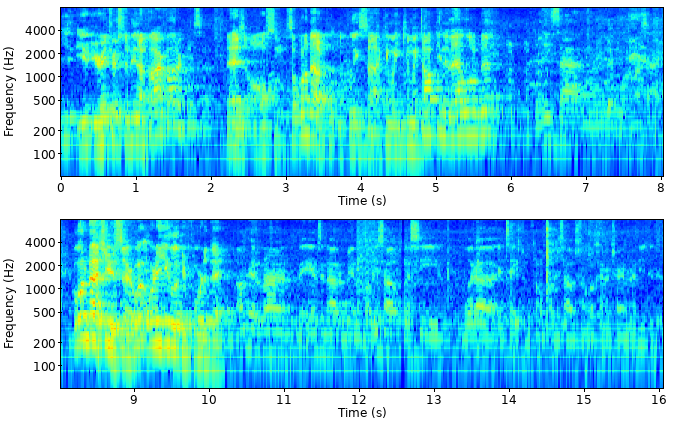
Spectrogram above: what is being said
You, you- you're interested in being a firefighter? Yes, sir. That is awesome. So, what about the police side? Can we can we talk into that a little bit? Police side, uh, on my side. What about you, sir? What, what are you looking for today? I'm here to learn the ins and outs of being a police officer and see what uh, it takes to become a police officer and what kind of training I need to do.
